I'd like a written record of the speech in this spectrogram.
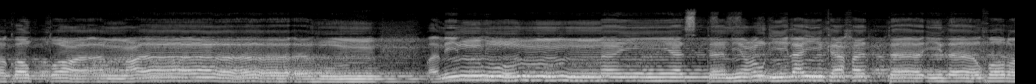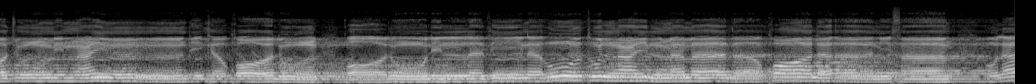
فقطع أمعاءهم ومنهم من يستمع إليك حتى إذا خرجوا من عندك قالوا قالوا للذين أوتوا العلم ماذا قال آنفا أولئك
